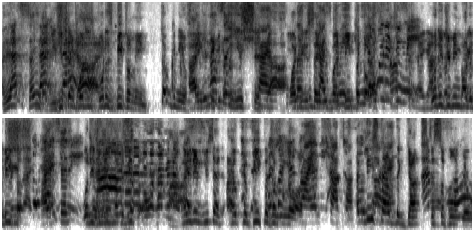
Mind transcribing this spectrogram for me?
I didn't That's- say that- that. You You should said what die. does, what does beeper mean? Don't give me a I fake I did not say you should Guys, die. Why let- did you say it guys, with my give me- beeper? me So what did you mean? What did you mean by the beeper? So I said- you? What did you mean by the no, beeper? No, you didn't. You said, I hope your Listen, beeper doesn't go off. Ryan, I'm stop just talking. so At least have the guts to support your so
